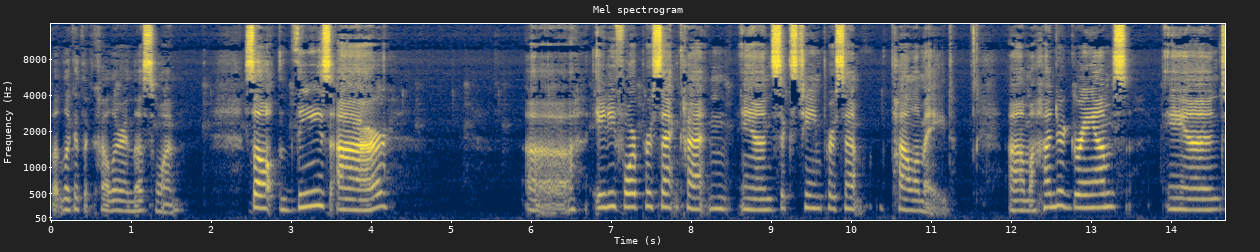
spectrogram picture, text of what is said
But look at the color in this one. So these are 84% uh, cotton and 16% polyamide. Um, 100 grams and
